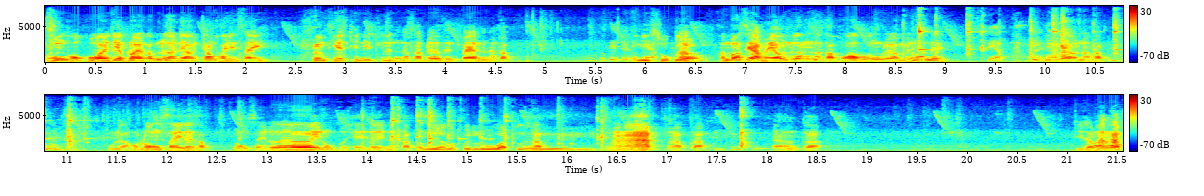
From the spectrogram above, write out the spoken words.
ปรุงเขาครัวให้เรียบร้อยกับเนื้อแล้วเจ้าใครใส่เครื่องเทศชนิดอื่นนะครับเด้อเป็นแป้นนะครับอันนี้สุกแล้วคันบ่แซ่บให้เอาเรื่องนะครับพ่อเพิ่งเลยไม่นวนเลยเสียบถูกแล้วนะครับถูกแล้วเขาลงใส่เลยครับ ลงใส่เลยลงใส่เลยนะครับเอาเนี่ยลงไปลวดเลยครับครับครับครับแล้วก็ที่สำคัญครับ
